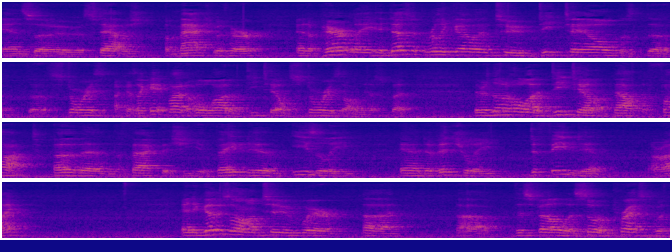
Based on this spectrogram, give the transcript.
and so established a match with her. And apparently, it doesn't really go into detail the, the, the stories because I can't find a whole lot of detailed stories on this, but there's not a whole lot of detail about the fight other than the fact that she evaded him easily and eventually defeated him. All right? And it goes on to where uh, uh, this fellow was so impressed with,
